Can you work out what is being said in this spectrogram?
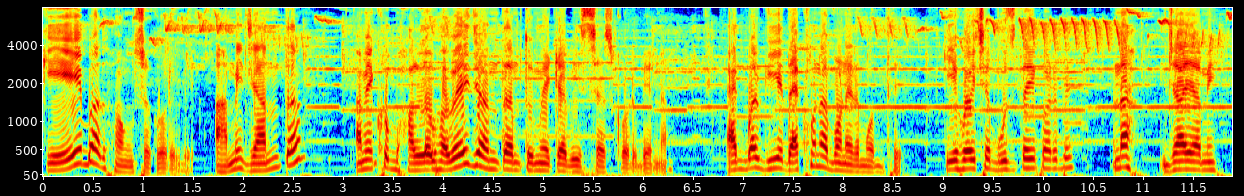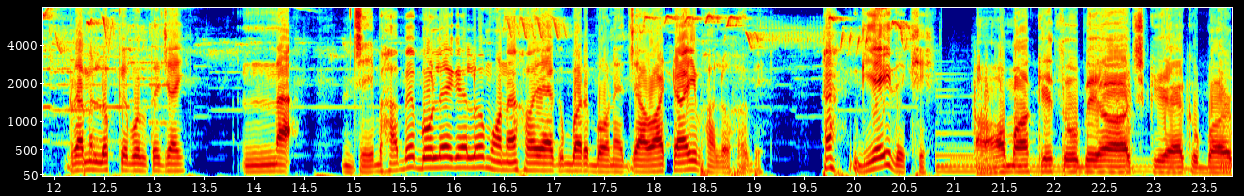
কে বা ধ্বংস করবে? আমি জানতাম? আমি খুব ভালোভাবেই জানতাম তুমি এটা বিশ্বাস করবে না। একবার গিয়ে দেখো না বনের মধ্যে কি হয়েছে বুঝতেই পারবে? না যাই আমি গ্রামের লোককে বলতে যাই। না যেভাবে বলে গেল মনে হয় একবার বনে যাওয়াটাই ভালো হবে। হ্যাঁ গিয়েই দেখি। আমাকে তবে আজকে একবার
